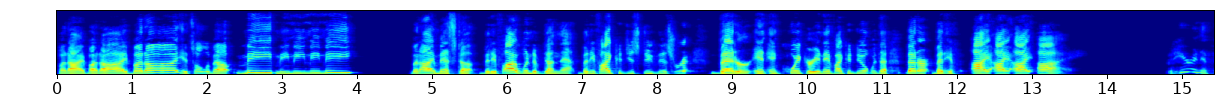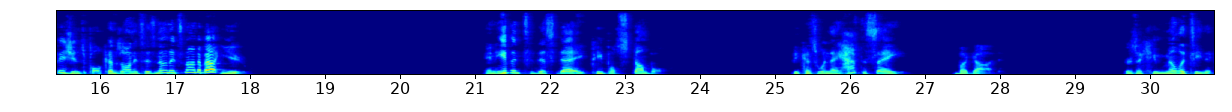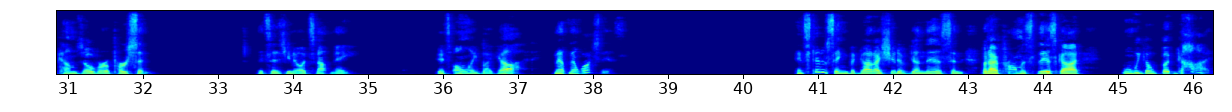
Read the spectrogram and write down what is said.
but I, but I, but I. It's all about me, me, me, me, me. But I messed up. But if I wouldn't have done that, but if I could just do this better and, and quicker, and if I could do it with a better, but if I, I, I, I. But here in Ephesians, Paul comes on and says, no, it's not about you. And even to this day, people stumble. Because when they have to say, but God, there's a humility that comes over a person that says, you know, it's not me. It's only by God. Now, now watch this. Instead of saying, but God, I should have done this, and but I promised this, God, when we go, but God,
